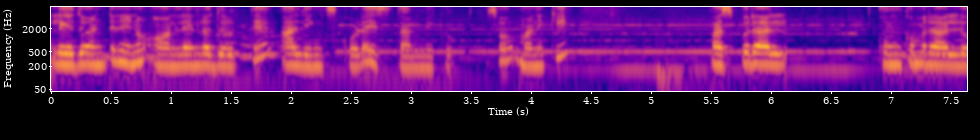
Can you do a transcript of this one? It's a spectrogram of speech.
లేదు అంటే నేను ఆన్లైన్లో దొరికితే ఆ లింక్స్ కూడా ఇస్తాను మీకు. సో మనకి పసుపు రాళ్ళు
